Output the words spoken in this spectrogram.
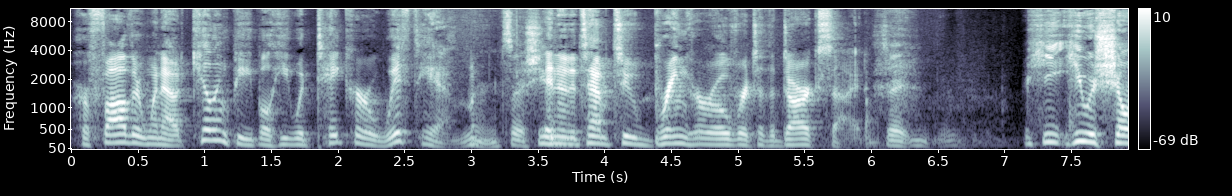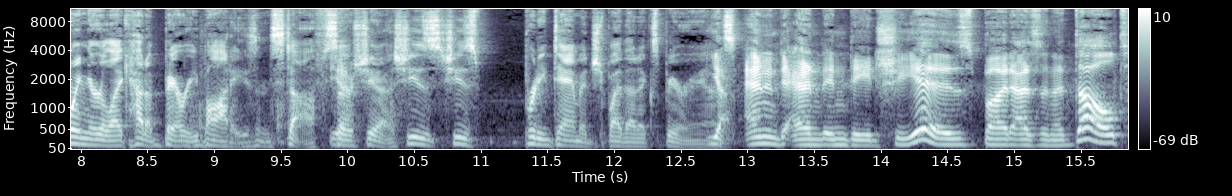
her father went out killing people he would take her with him so she- in an attempt to bring her over to the dark side So he he was showing her like how to bury bodies and stuff. So Yeah. she, yeah, she's she's pretty damaged by that experience. Yeah, and and indeed she is. But as an adult,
